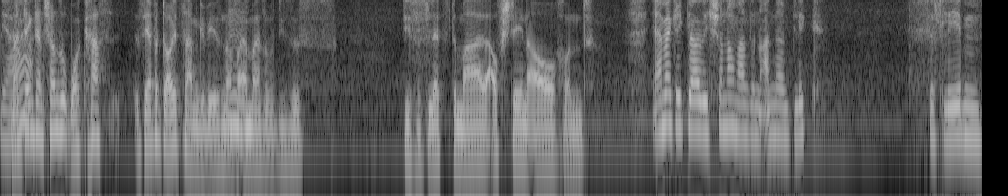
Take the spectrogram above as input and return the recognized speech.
Ja. Man denkt dann schon so, boah, krass, sehr bedeutsam gewesen Mhm. auf einmal so dieses, dieses letzte Mal aufstehen auch und ja, man kriegt, glaube ich, schon nochmal so einen anderen Blick fürs Leben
